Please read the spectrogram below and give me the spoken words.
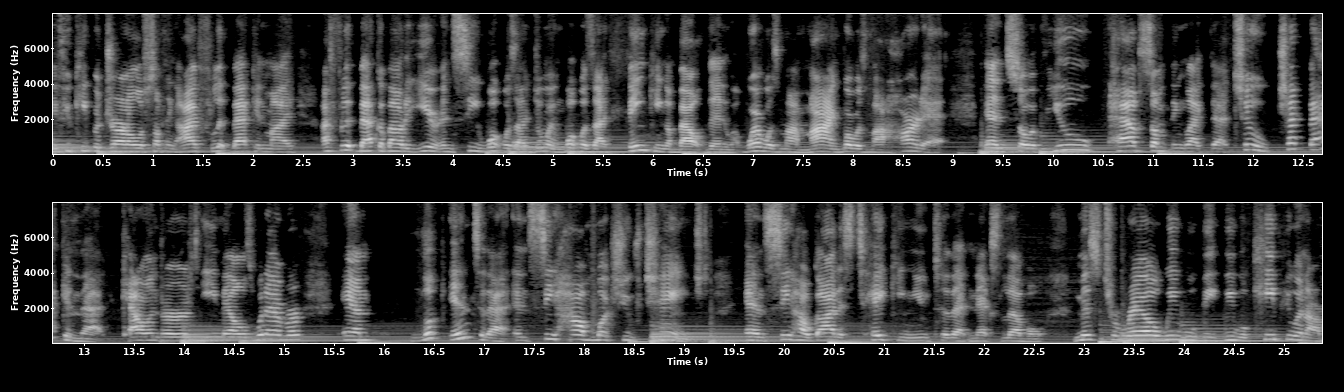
if you keep a journal or something. I flip back in my I flip back about a year and see what was I doing, what was I thinking about then, where was my mind, where was my heart at. And so if you have something like that too, check back in that calendars, emails, whatever, and look into that and see how much you've changed and see how God is taking you to that next level. Miss Terrell, we will be we will keep you in our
